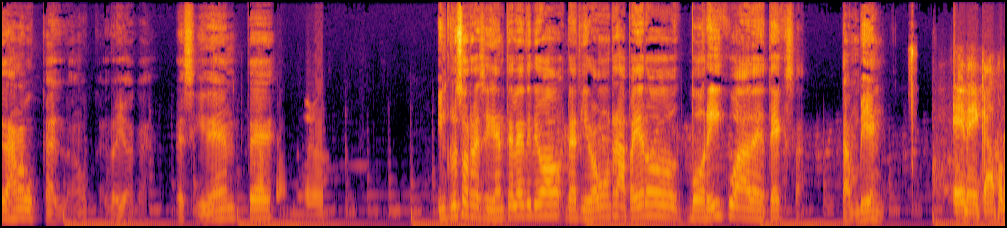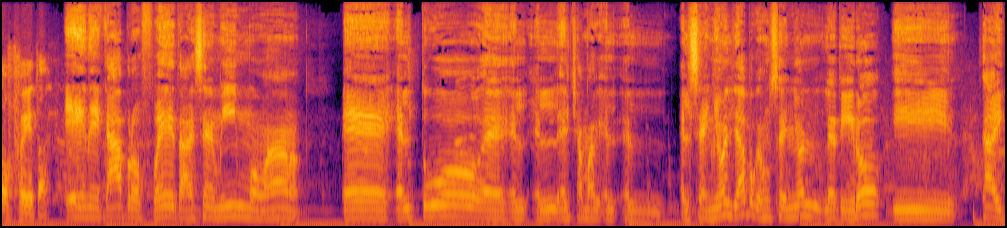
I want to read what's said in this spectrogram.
déjame buscarlo, déjame buscarlo yo acá. Residente. Incluso Residente le tiró, le tiró a un rapero boricua de Texas, también. NK Profeta. NK Profeta, ese mismo, mano. Eh, él tuvo eh, el, el, el, el, señor ya, porque es un señor, le tiró y, o sea, y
